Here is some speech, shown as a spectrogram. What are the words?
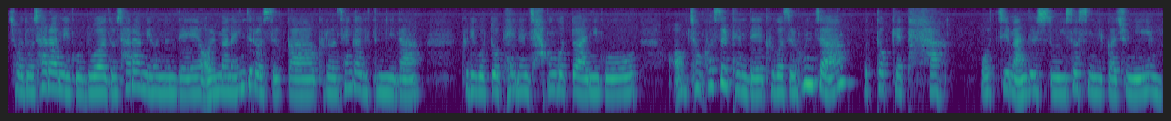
저도 사람이고 노아도 사람이었는데 얼마나 힘들었을까 그런 생각이 듭니다. 그리고 또 배는 작은 것도 아니고 엄청 컸을 텐데 그것을 혼자 어떻게 다 어찌 만들 수 있었습니까, 주님?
